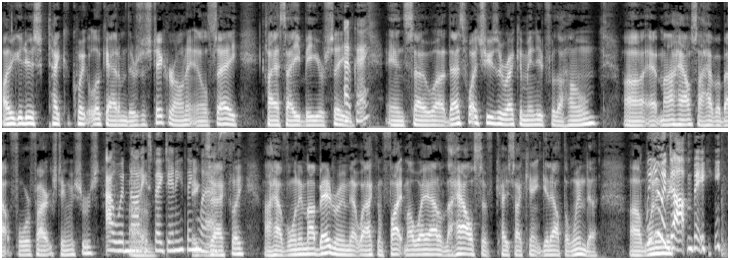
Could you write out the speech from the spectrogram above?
All you can do is take a quick look at them. There's a sticker on it, and it'll say Class A, B, or C. Okay. And so uh, that's what's usually recommended for the home. Uh, at my house, I have about four fire extinguishers. I would not Um, expect anything less. Exactly. I have one in my bedroom. That way, I can fight my way out of the house in case I can't get out the window. Uh, Will you the- adopt me?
